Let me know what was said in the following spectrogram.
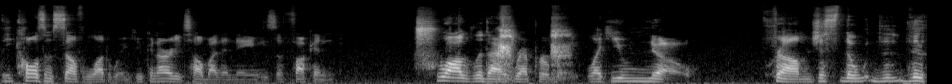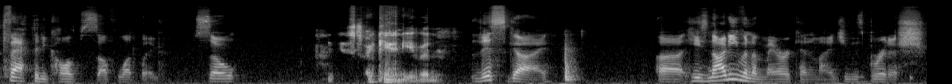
he calls himself Ludwig. You can already tell by the name he's a fucking troglodyte reprobate. Like you know from just the, the the fact that he calls himself Ludwig. So I can't even. this guy, uh, he's not even American, mind you. He's British,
